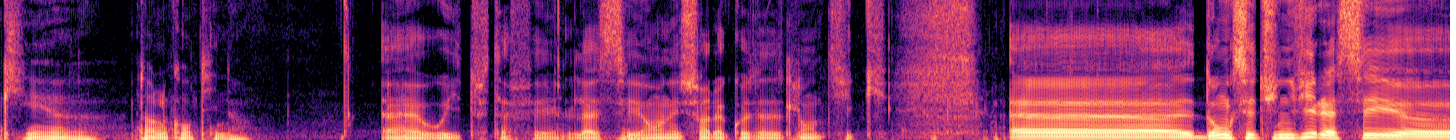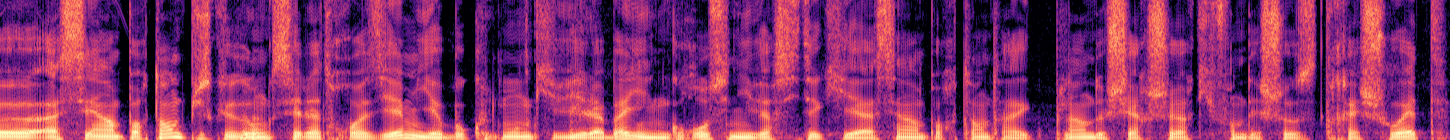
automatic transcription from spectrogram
qui est euh, dans le continent. Euh, oui, tout à fait. Là, c'est, on est sur la côte atlantique. Euh, donc, c'est une ville assez, euh, assez importante, puisque donc, c'est la troisième. Il y a beaucoup de monde qui vit là-bas. Il y a une grosse université qui est assez importante, avec plein de chercheurs qui font des choses très chouettes,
